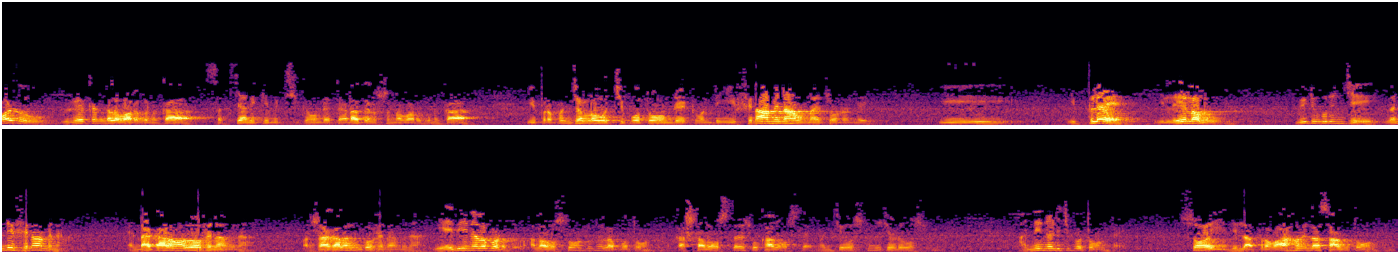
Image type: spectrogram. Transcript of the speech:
వాళ్ళు వివేకం గలవారు కనుక సత్యానికి మిక్సికి ఉండే తేడా తెలుసున్నవారు కనుక ఈ ప్రపంచంలో వచ్చిపోతూ ఉండేటువంటి ఈ ఫినామినా ఉన్నాయి చూడండి. ఈ ఈ ప్లే ఈ లీలలు వీటి గురించి ఇవన్నీ ఫినామినా. ఎండాకాలం అదో ఫినామినా. వర్షాకాలం ఇంకో ఫినామినా. ఏదీ నిలబడదు. అలా వస్తూ ఉంటుంది ఇలా పోతూ ఉంటుంది. కష్టాలు వస్తాయి సుఖాలు వస్తాయి. మంచి వస్తుంది చెడు వస్తుంది. అన్నీ నడిచిపోతూ ఉంటాయి. సో ఇది ఇలా ప్రవాహం ఇలా సాగుతూ ఉంటుంది.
